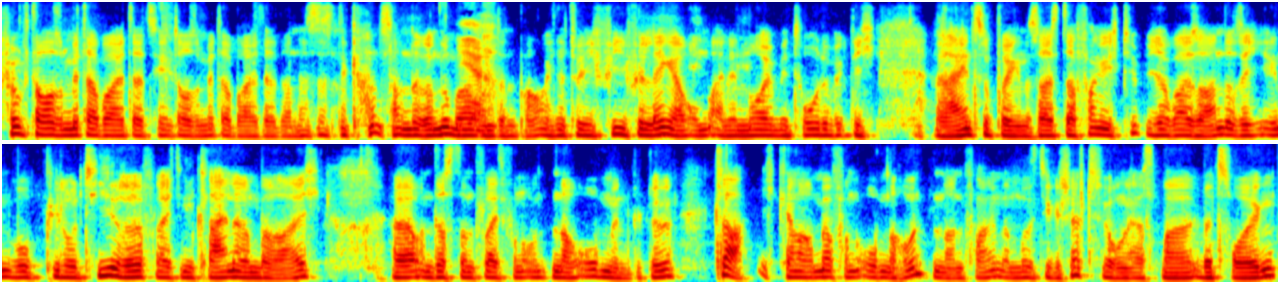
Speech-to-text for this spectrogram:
5000 Mitarbeiter, 10.000 Mitarbeiter, dann ist es eine ganz andere Nummer ja. und dann brauche ich natürlich viel, viel länger, um eine neue Methode wirklich reinzubringen. Das heißt, da fange ich typischerweise an, dass ich irgendwo pilotiere, vielleicht im kleineren Bereich äh, und das dann vielleicht von unten nach oben entwickle. Klar, ich kann auch immer von oben nach unten anfangen, dann muss ich die Geschäftsführung erstmal überzeugen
